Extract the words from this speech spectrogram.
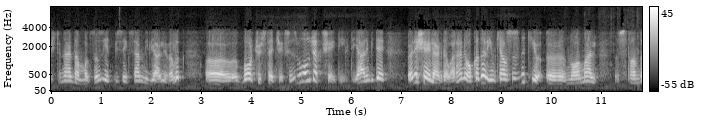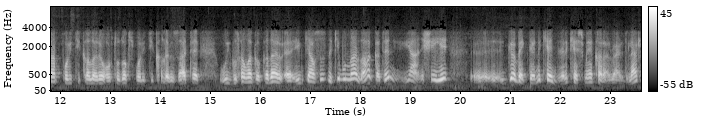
işte nereden baksanız 70-80 milyar liralık e, borç üstleneceksiniz. Bu olacak şey değildi. Yani bir de öyle şeyler de var. Hani o kadar imkansızdı ki e, normal standart politikaları, ortodoks politikaları zaten uygulamak o kadar e, imkansızdı ki bunlar da hakikaten yani şeyi göbeklerini kendileri kesmeye karar verdiler.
